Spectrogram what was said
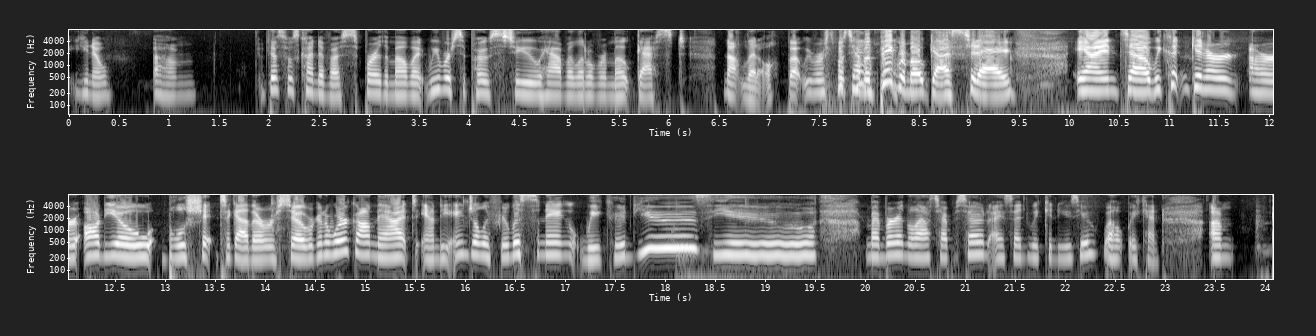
you know, um, this was kind of a spur of the moment. We were supposed to have a little remote guest, not little, but we were supposed to have a big remote guest today. And uh, we couldn't get our, our audio bullshit together. So we're going to work on that. Andy Angel, if you're listening, we could use you. Remember in the last episode, I said we could use you? Well, we can. Um,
